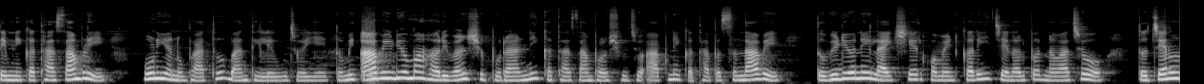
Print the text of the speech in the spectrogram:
તેમની કથા સાંભળી પુણ્યનું ભાથું બાંધી લેવું જોઈએ. તો મિત્રો, આ વિડીયોમાં હરિવંશ પુરાણની કથા સાંભળશું. જો આપને કથા પસંદ આવે તો વિડીયોને લાઇક શેર, કોમેન્ટ કરી ચેનલ પર નવા છો તો ચેનલ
